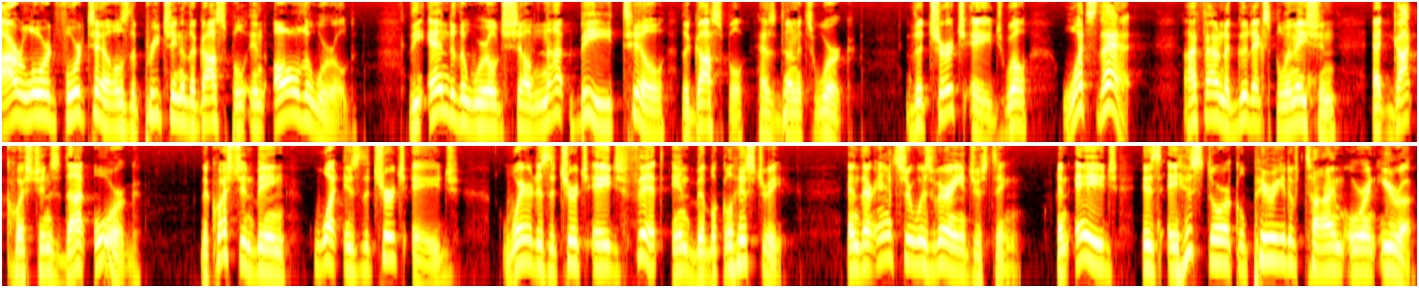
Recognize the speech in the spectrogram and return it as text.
our Lord foretells the preaching of the gospel in all the world. The end of the world shall not be till the gospel has done its work. The church age. Well, what's that? I found a good explanation at gotquestions.org. The question being, what is the church age? Where does the church age fit in biblical history? And their answer was very interesting. An age is a historical period of time or an era.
